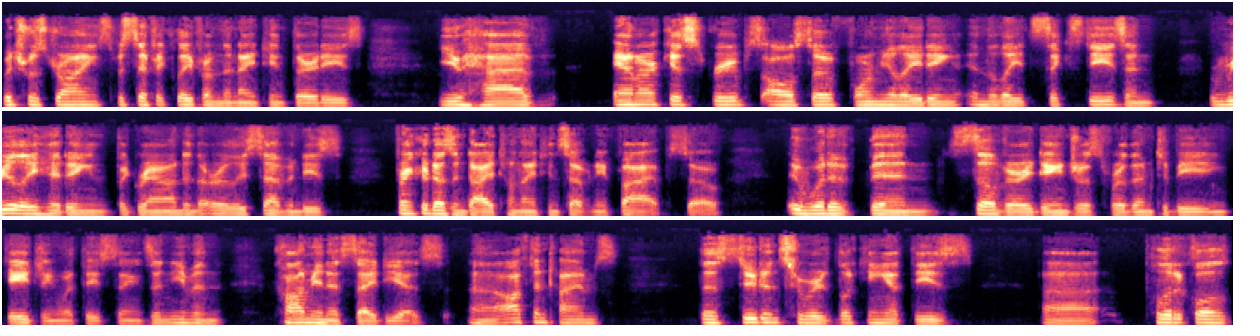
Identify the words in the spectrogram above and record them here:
which was drawing specifically from the 1930s you have anarchist groups also formulating in the late 60s and really hitting the ground in the early 70s. Franco doesn't die till 1975, so it would have been still very dangerous for them to be engaging with these things and even communist ideas. Uh, oftentimes, the students who were looking at these uh, political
